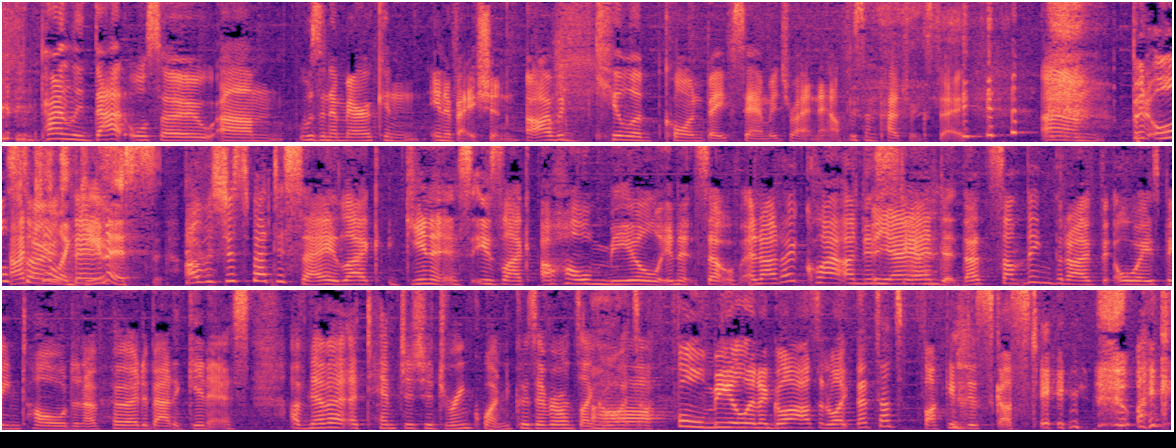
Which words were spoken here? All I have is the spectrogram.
apparently that also um, was an American innovation. I would kill a corned beef sandwich right now for St. Patrick's Day. Um, but also, I'd kill a Guinness. I was just about to say, like, Guinness is like a whole meal in itself, and I don't quite understand Yeah. it. That's something that I've always been told, and I've heard about a Guinness. I've never attempted to drink one because everyone's like, "Oh, it's a oh. full meal in a glass," and I'm like, that sounds fucking disgusting. like,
